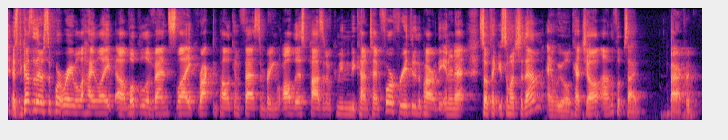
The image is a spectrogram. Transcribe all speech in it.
It's because of their support we're able to highlight uh, local events like Rockton Pelican Fest and bring all this positive community content for free through the power of the internet. So thank you so much to them, and we will catch y'all on the flip side. Bye, Rockford.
